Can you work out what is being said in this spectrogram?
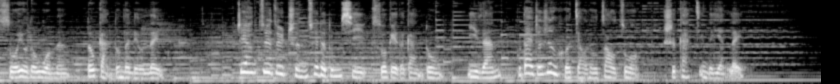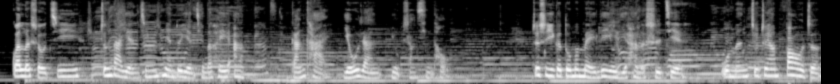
所有的我们都感动的流泪。这样最最纯粹的东西所给的感动，已然不带着任何矫揉造作，是干净的眼泪。关了手机，睁大眼睛面对眼前的黑暗，感慨油然涌上心头。这是一个多么美丽又遗憾的世界，我们就这样抱着，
